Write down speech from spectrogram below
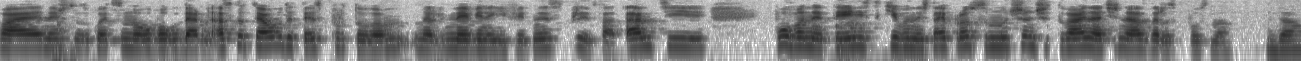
Това е нещо, за което съм много благодарна. Аз като цяло дете спортувам, нали, не винаги фитнес, преди това танци, плуване, тенис, такива неща и просто съм научена, че това е начин аз да разпусна. Да.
